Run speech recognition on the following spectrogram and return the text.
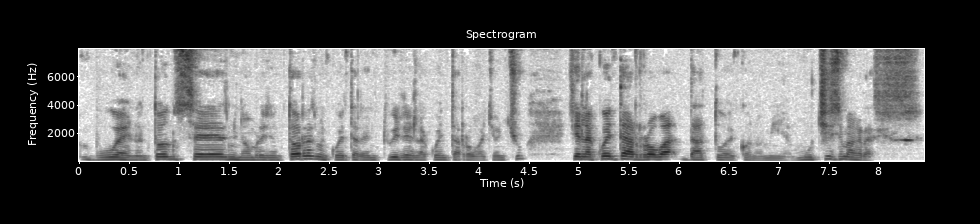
Bueno, entonces mi nombre es John Torres, me encuentran en Twitter en la cuenta arroba John y en la cuenta arroba Dato Economía. Muchísimas gracias.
